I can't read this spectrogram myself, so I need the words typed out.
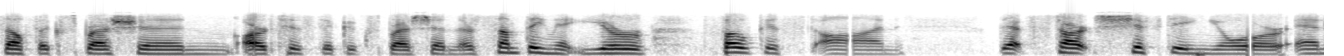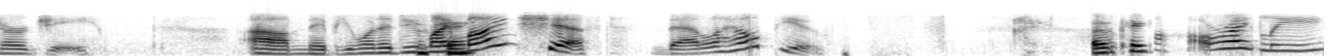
self-expression, artistic expression. There's something that you're focused on that starts shifting your energy. Um, maybe you want to do my mind shift. That'll help you. Okay. All right, Lee.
